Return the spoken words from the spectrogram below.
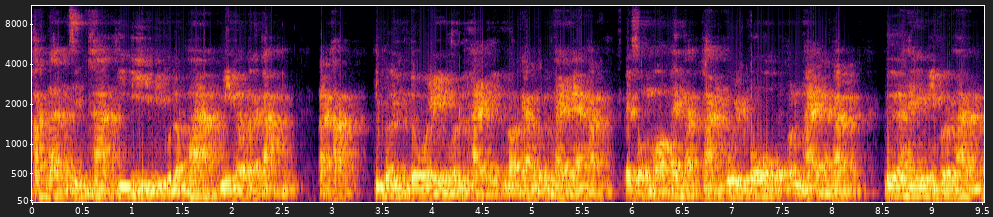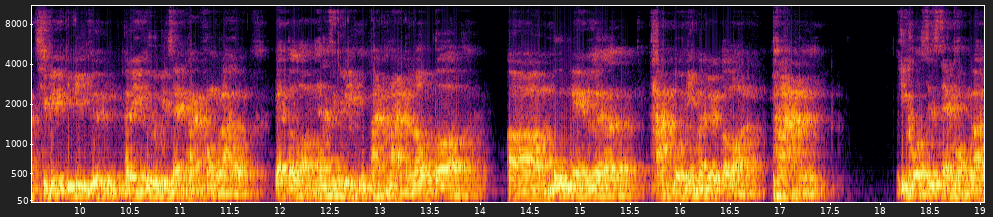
ผลักดันสินค้าที่ดีมีคุณภาพมีนวัตกรรมนะครับ ที่ผลิตโดยคนไทยนวัตกรรมคนไทยเนะครับไปส่งมอบให้กับทางผู้บริโภคคนไทยนะครับ เพื่อให้มีคุณภาพชีวิตที่ดีขึ้นอันนี้คือวิสัยทัศน์ของเรา และตลอด 50 ปีที่ผ่านมาเราก็มุ่งเน้นและทำตรงนี้มาโดยตลอดผ่าน อีโคซิสเต็มของเรา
